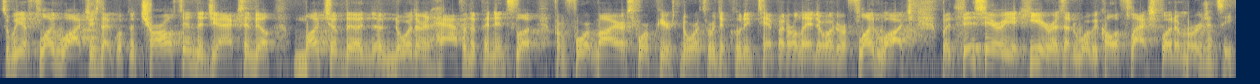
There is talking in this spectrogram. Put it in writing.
So we have flood watches that go up to Charleston, to Jacksonville, much of the northern half of the peninsula from Fort Myers, Fort Pierce northwards, including Tampa and Orlando under a flood watch. But this area here is under what we call a flash flood emergency.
